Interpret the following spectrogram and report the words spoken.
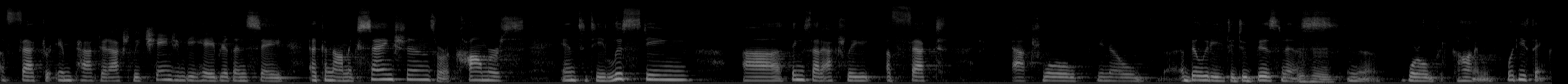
effect or impact at actually changing behavior than, say, economic sanctions or a commerce entity listing, uh, things that actually affect actual, you know, ability to do business mm-hmm. in the world economy. What do you think?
